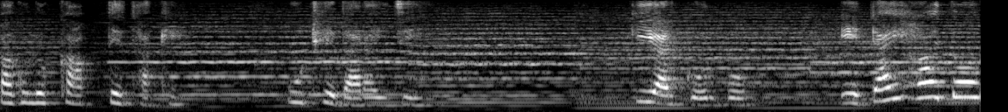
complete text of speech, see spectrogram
পাগুলো কাঁপতে থাকে, উঠে দাঁড়াই যে। কি আর করব? এটাই হয়তো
